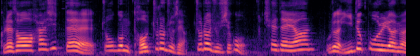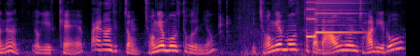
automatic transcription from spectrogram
그래서 하실 때 조금 더 줄여주세요. 줄여주시고 최대한 우리가 이득 보려면은 여기 이렇게 빨간색 점 정의 몬스터거든요. 이 정의 몬스터가 나오는 자리로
